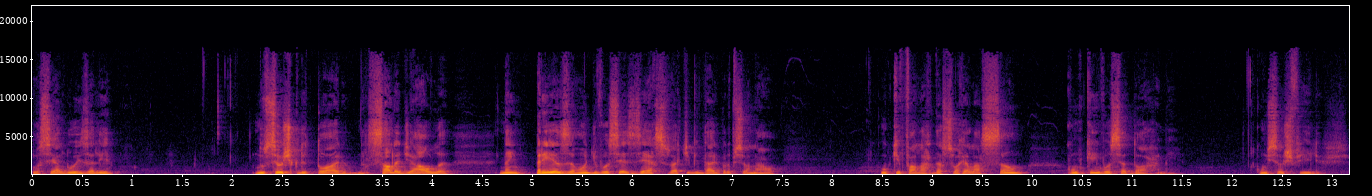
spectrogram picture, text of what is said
Você é luz ali? No seu escritório, na sala de aula, na empresa onde você exerce sua atividade profissional? O que falar da sua relação com quem você dorme? Com os seus filhos?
